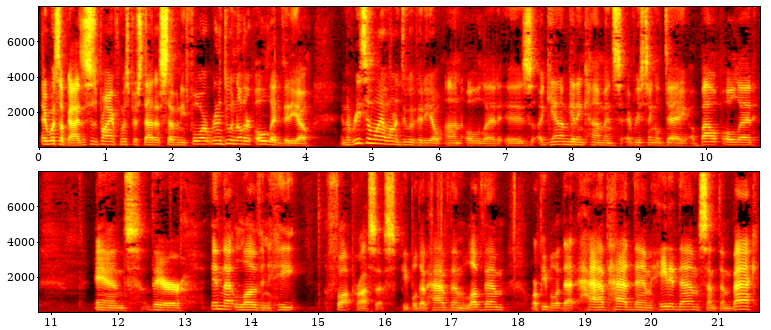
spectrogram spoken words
Hey, what's up guys? This is Brian from Whisper Status 74. We're going to do another OLED video. And the reason why I want to do a video on OLED is, again, I'm getting comments every single day about OLED and they're in that love and hate thought process. People that have them love them, or people that have had them hated them, sent them back.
